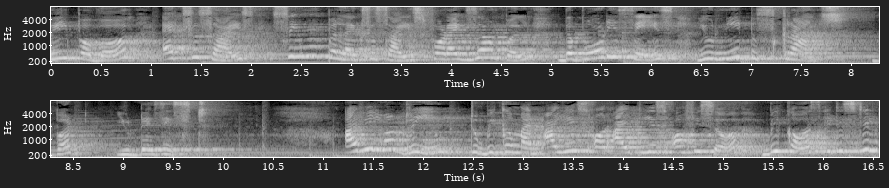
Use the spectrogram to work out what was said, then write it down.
willpower exercise, simple exercise. For example, the body says you need to scratch, but you desist. I will not dream become an IS or IPS officer because it is still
